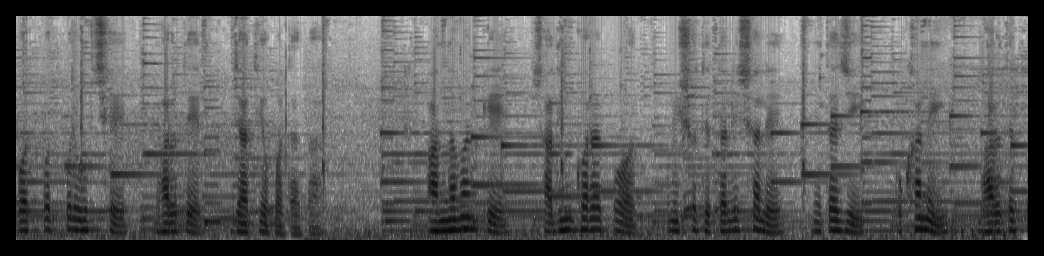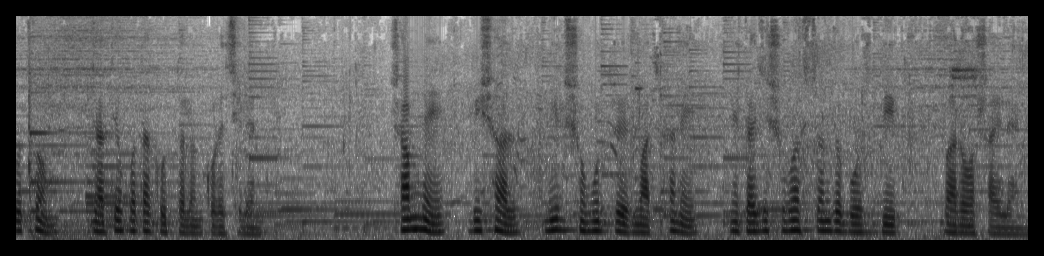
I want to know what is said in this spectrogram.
পথপথ করে উঠছে ভারতের জাতীয় পতাকা। আন্দামানকে স্বাধীন করার পর উনিশশো তেতাল্লিশ সালে নেতাজি ওখানেই ভারতের প্রথম জাতীয় পতাকা উত্তোলন করেছিলেন। সামনে বিশাল নীল সমুদ্রের মাঝখানে নেতাজি সুভাষচন্দ্র বোস দ্বীপ বা রস আইল্যান্ড।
